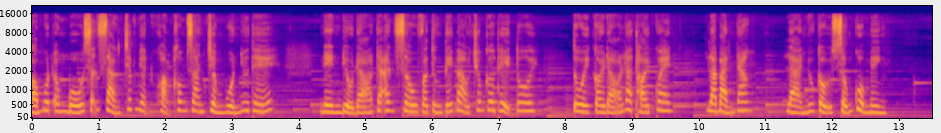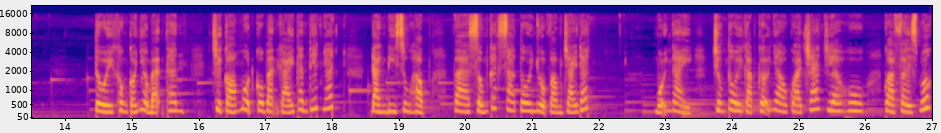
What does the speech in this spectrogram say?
có một ông bố sẵn sàng chấp nhận khoảng không gian trầm buồn như thế. Nên điều đó đã ăn sâu vào từng tế bào trong cơ thể tôi. Tôi coi đó là thói quen, là bản năng, là nhu cầu sống của mình. Tôi không có nhiều bạn thân, chỉ có một cô bạn gái thân thiết nhất, đang đi du học và sống cách xa tôi nửa vòng trái đất. Mỗi ngày, chúng tôi gặp gỡ nhau qua chat Yahoo, qua Facebook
